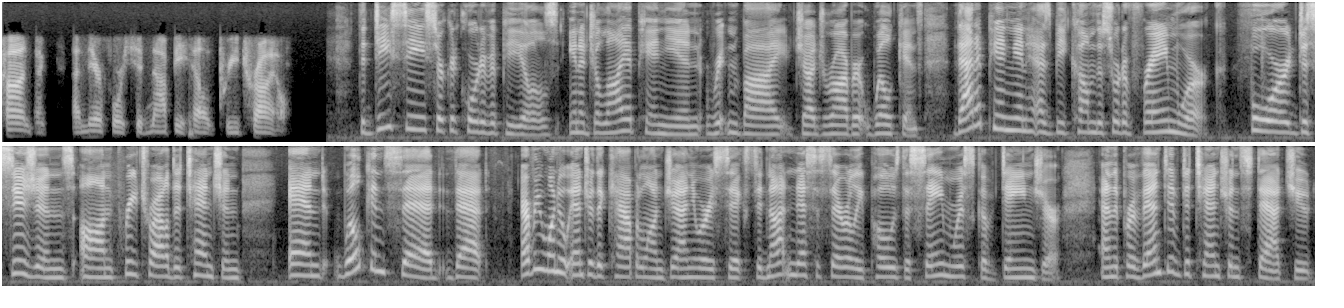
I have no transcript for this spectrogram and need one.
conduct and therefore should not be held pre-trial. The D.C. Circuit Court of Appeals, in a July opinion written by Judge Robert Wilkins, that opinion has become the sort of framework for decisions on pretrial detention. And Wilkins said that Everyone who entered the Capitol on January 6 did not necessarily pose the same risk of danger, and the preventive detention statute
